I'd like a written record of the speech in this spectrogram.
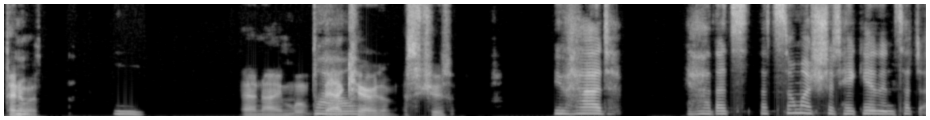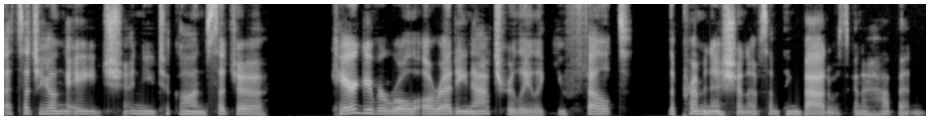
then it Mm. was, Mm. and I moved Wow. back here to Massachusetts. You had yeah, that's that's so much to take in and such at such a young age and you took on such a caregiver role already naturally like you felt the premonition of something bad was going to happen.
